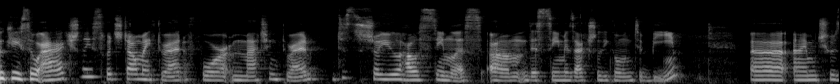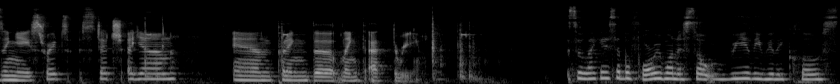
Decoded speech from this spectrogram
Okay, so I actually switched out my thread for matching thread just to show you how seamless um, this seam is actually going to be. Uh, I'm choosing a straight stitch again and putting the length at three. So like I said before, we want to sew really, really close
